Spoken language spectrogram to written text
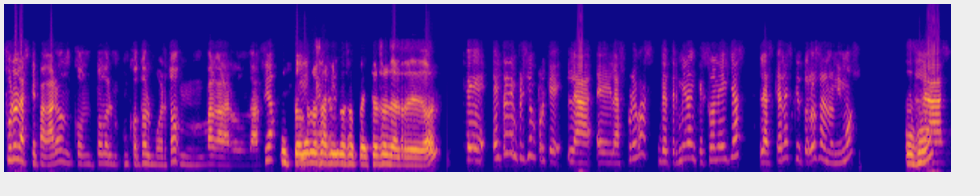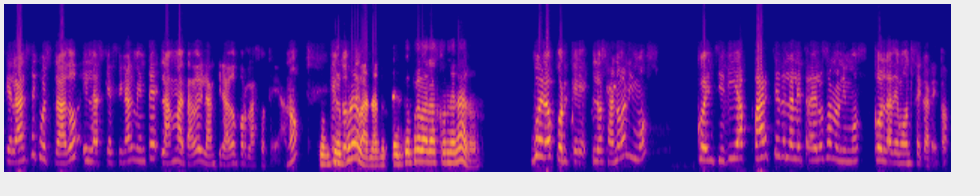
fueron las que pagaron con todo el, con todo el muerto, mm, valga la redundancia. ¿Y todos y los entran, amigos sospechosos de alrededor? Eh, entran en prisión porque la, eh, las pruebas determinan que son ellas las que han escrito los anónimos, uh -huh. las que la han secuestrado y las que finalmente la han matado y la han tirado por la azotea, ¿no? ¿En qué pruebas? ¿En qué pruebas las condenaron? Bueno, porque los anónimos coincidía parte de la letra de los anónimos con la de Monse Careta.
